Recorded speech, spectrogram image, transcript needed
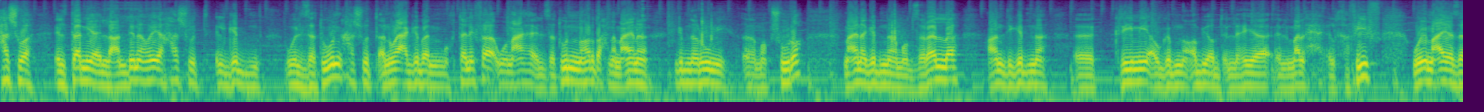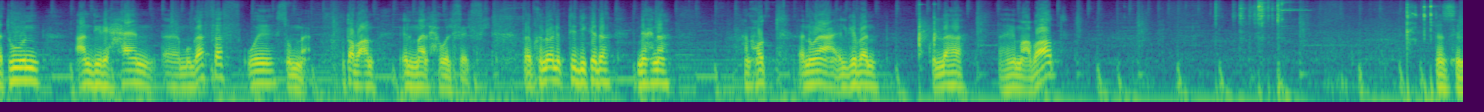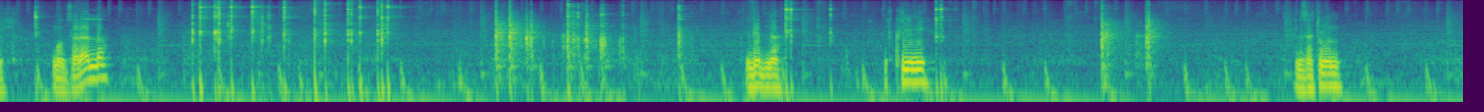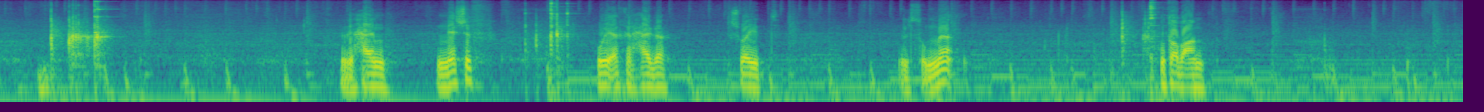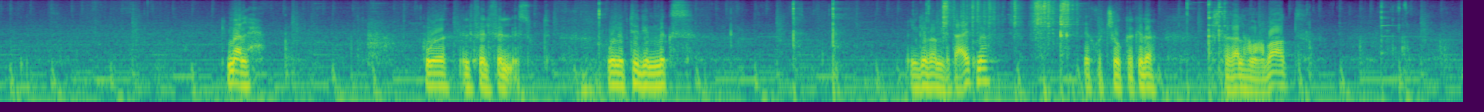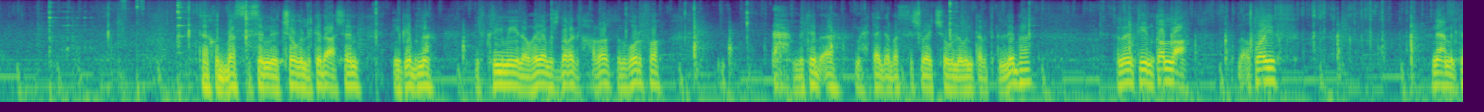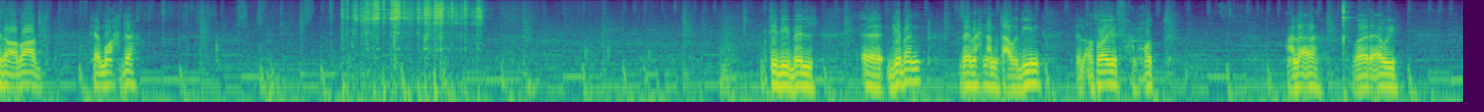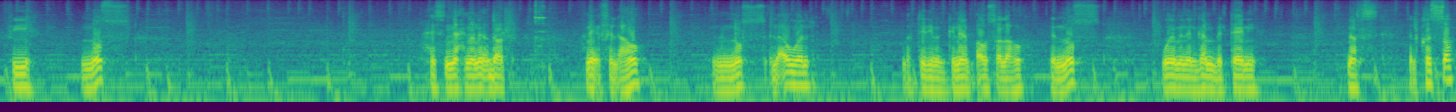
الحشوه الثانية اللي عندنا وهي حشوة الجبن والزيتون حشوة أنواع جبن مختلفة ومعاها الزيتون. النهارده إحنا معانا جبنة رومي آه، مبشورة. معانا جبنة موتزاريلا عندي جبنة آه، كريمي أو جبنة أبيض اللي هي الملح الخفيف ومعايا زيتون عندي ريحان آه، مجفف وسماق وطبعا الملح والفلفل. طيب خلونا نبتدي كده إن إحنا هنحط أنواع الجبن كلها أهي مع بعض. ننزل موتزاريلا. جبنة الكريمي. الزيتون. الريحان الناشف وآخر حاجة شوية السماق. وطبعا ملح والفلفل الأسود. ونبتدي نميكس الجبن بتاعتنا. ناخد شوكة كده نشتغلها مع بعض. تاخد بس سنة شغل كده عشان الجبنة الكريمي لو هي مش درجة حرارة الغرفة بتبقى محتاجة بس شوية شغل وانت بتقلبها. خلينا نبتدي نطلع القطايف نعمل كده مع بعض كام واحدة. نبتدي بالجبن زي ما إحنا متعودين القطايف هنحط معلقة صغيرة قوي في النص بحيث إن إحنا نقدر هنقفل أهو النص الأول. ببتدي من الجناب أوصل أهو للنص ومن الجنب التاني نفس القصة.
